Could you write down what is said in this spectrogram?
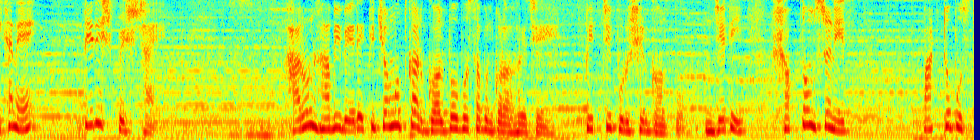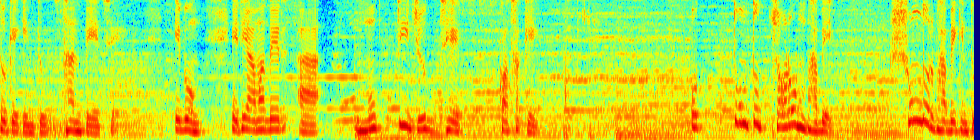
এখানে তিরিশ পৃষ্ঠায় হারুন হাবিবের একটি চমৎকার গল্প উপস্থাপন করা হয়েছে, পিতৃপুরুষের গল্প, যেটি সপ্তম শ্রেণির পাঠ্যপুস্তকে কিন্তু স্থান পেয়েছে। এবং এটি আমাদের মুক্তিযুদ্ধের কথাকে অত্যন্ত চরমভাবে, সুন্দরভাবে কিন্তু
